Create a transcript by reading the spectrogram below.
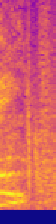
Come.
